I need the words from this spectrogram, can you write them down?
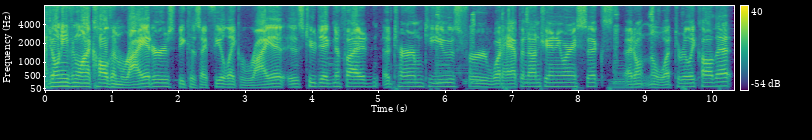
I don't even want to call them rioters because I feel like riot is too dignified a term to use for what happened on January 6th. I don't know what to really call that.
